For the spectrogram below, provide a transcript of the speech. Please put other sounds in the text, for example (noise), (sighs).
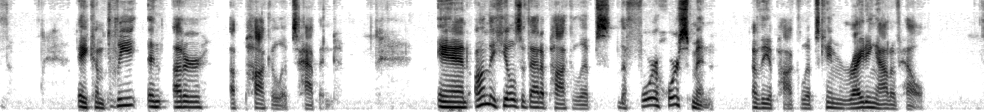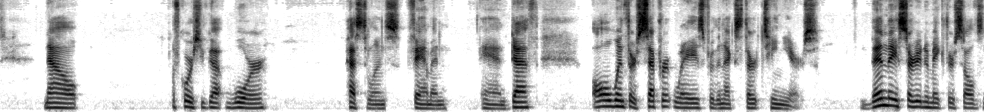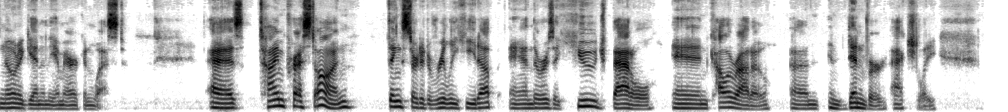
A complete and utter apocalypse happened. And on the heels of that apocalypse, the four horsemen of the apocalypse came riding out of hell. Now, of course, you've got war, pestilence, famine, and death all went their separate ways for the next 13 years. Then they started to make themselves known again in the American West. As time pressed on, things started to really heat up, and there was a huge battle in Colorado, uh, in Denver, actually,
